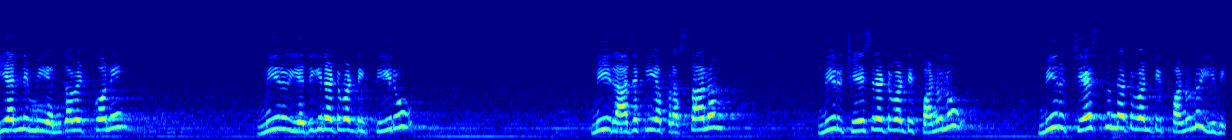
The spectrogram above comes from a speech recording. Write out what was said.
ఇవన్నీ మీ వెనక పెట్టుకొని మీరు ఎదిగినటువంటి తీరు మీ రాజకీయ ప్రస్థానం మీరు చేసినటువంటి పనులు మీరు చేస్తున్నటువంటి పనులు ఇవి.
